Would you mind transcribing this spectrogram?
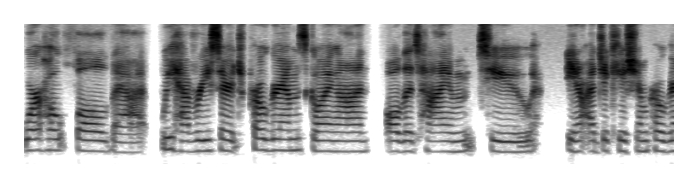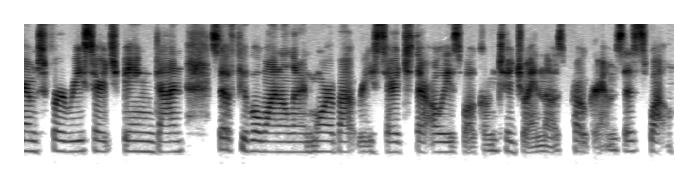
we're hopeful that we have research programs going on all the time to you know education programs for research being done so if people want to learn more about research they're always welcome to join those programs as well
